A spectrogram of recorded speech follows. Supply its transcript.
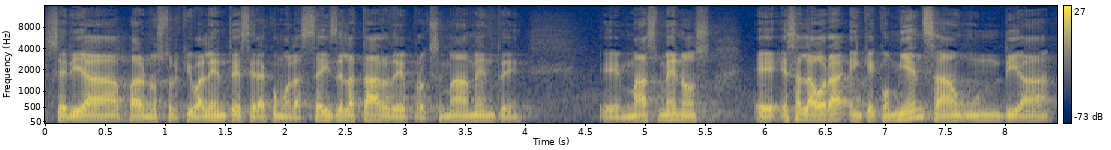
sería, para nuestro equivalente, sería como las seis de la tarde aproximadamente eh, más o menos, eh, esa es la hora en que comienza un día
